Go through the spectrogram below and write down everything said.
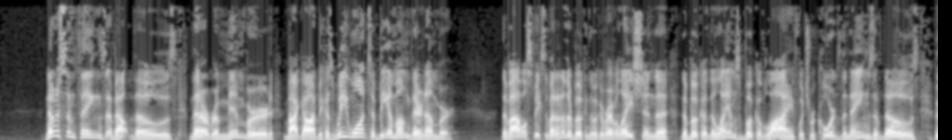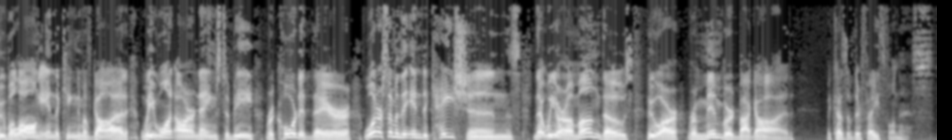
Notice some things about those that are remembered by God because we want to be among their number. The Bible speaks about another book in the book of Revelation, the, the book of the Lamb's book of life, which records the names of those who belong in the kingdom of God. We want our names to be recorded there. What are some of the indications that we are among those who are remembered by God because of their faithfulness?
